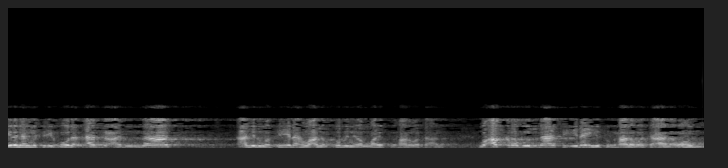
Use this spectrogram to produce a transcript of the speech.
إذا المشركون أبعد الناس عن الوسيلة وعن القرب من الله سبحانه وتعالى. وأقرب الناس إليه سبحانه وتعالى وهم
